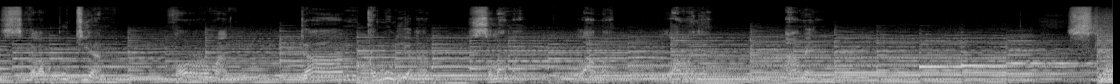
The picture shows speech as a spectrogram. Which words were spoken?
segala pujian, hormat, dan kemuliaan selama lama-lamanya. Amin. Sobat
